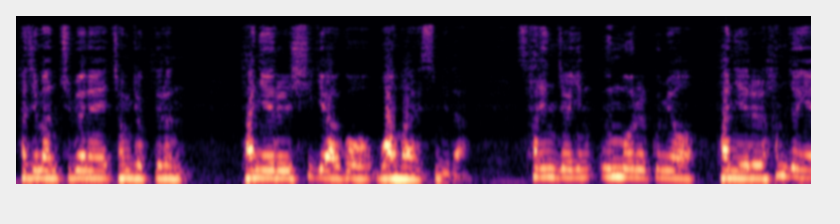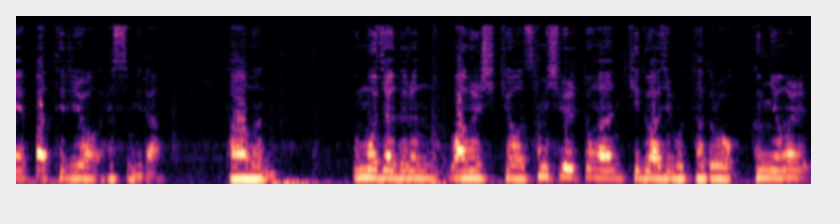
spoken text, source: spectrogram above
하지만 주변의 정적들은 다니엘을 시기하고 모함하였습니다. 살인적인 음모를 꾸며 다니엘을 함정에 빠뜨리려 했습니다. 다음은 음모자들은 왕을 시켜 30일 동안 기도하지 못하도록 금령을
